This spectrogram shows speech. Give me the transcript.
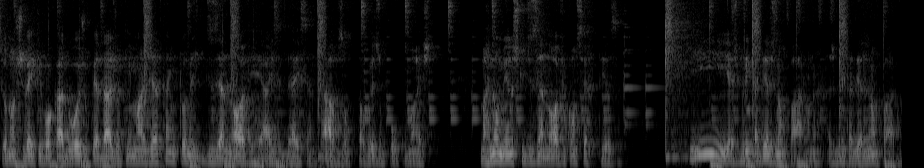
se eu não estiver equivocado hoje, o pedágio aqui em Magé está em torno de R$19,10, ou talvez um pouco mais, mas não menos que 19 com certeza. E as brincadeiras não param, né? As brincadeiras não param.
